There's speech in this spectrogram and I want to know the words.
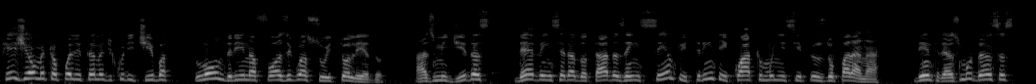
região metropolitana de Curitiba, Londrina, Foz do Iguaçu e Toledo. As medidas devem ser adotadas em 134 municípios do Paraná. Dentre as mudanças,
